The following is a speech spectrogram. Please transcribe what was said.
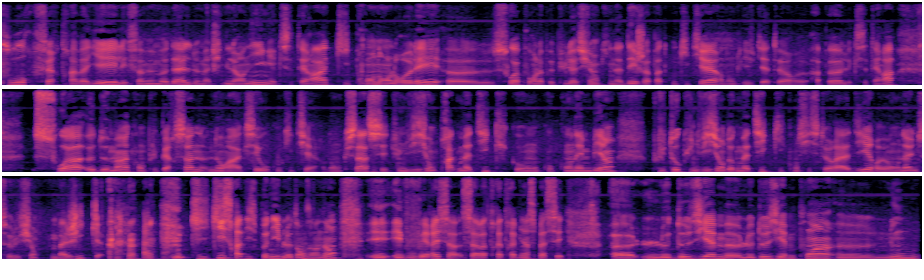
pour faire travailler les fameux modèles de machine learning, etc., qui prendront le relais, euh, soit pour la population qui n'a déjà pas de cookies tiers, donc les utilisateurs euh, Apple, etc., soit euh, demain quand plus personne n'aura accès aux cookies tiers. Donc ça, c'est une vision pragmatique qu'on aime bien, plutôt qu'une vision dogmatique qui consisterait à dire euh, on a une solution magique qui, sera disponible dans un an et, vous verrez, ça, ça, va très très bien se passer. Euh, le, deuxième, le deuxième point, nous,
